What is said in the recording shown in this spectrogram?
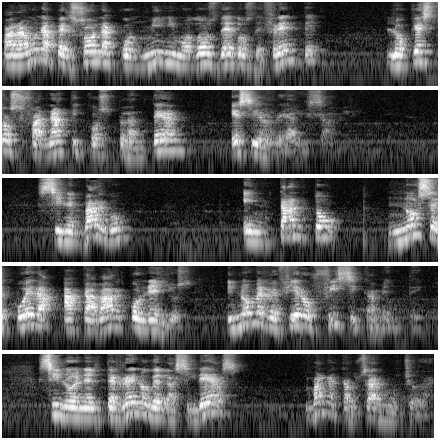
Para una persona con mínimo dos dedos de frente, lo que estos fanáticos plantean es irrealizable. Sin embargo, en tanto no se pueda acabar con ellos, y no me refiero físicamente, sino en el terreno de las ideas, van a causar mucho daño.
